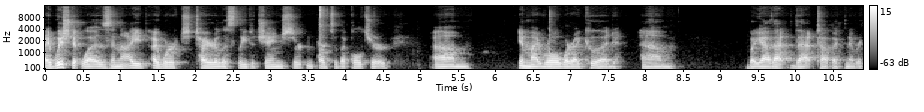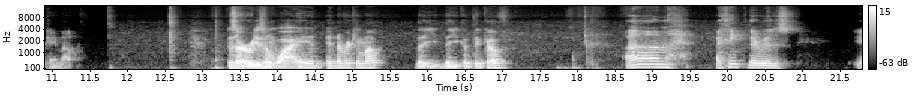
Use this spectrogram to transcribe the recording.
I wished it was, and I I worked tirelessly to change certain parts of the culture um, in my role where I could. Um, but yeah, that that topic never came up. Is there a reason why it, it never came up that you, that you can think of? Um, I think there was uh,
